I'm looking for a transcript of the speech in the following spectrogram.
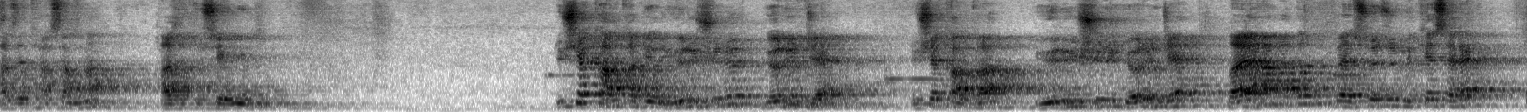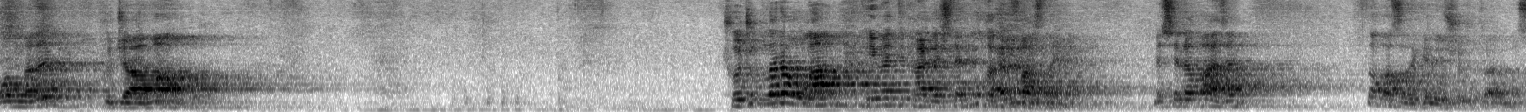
Hazreti Hasan'la Hazreti Hüseyin'in düşe kalka diyor yürüyüşünü görünce düşe kalka yürüyüşünü görünce dayanamadım ve sözümü keserek onları kucağıma aldım. Çocuklara olan kıymetli kardeşler bu kadar fazla yani. Mesela bazen namazda geliyor çocuklarımız.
